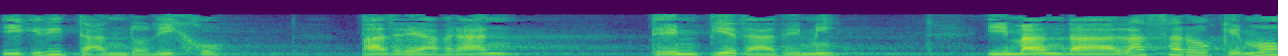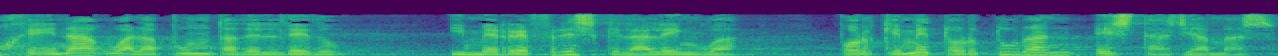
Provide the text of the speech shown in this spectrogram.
y gritando dijo, Padre Abraham, ten piedad de mí, y manda a Lázaro que moje en agua la punta del dedo y me refresque la lengua, porque me torturan estas llamas.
